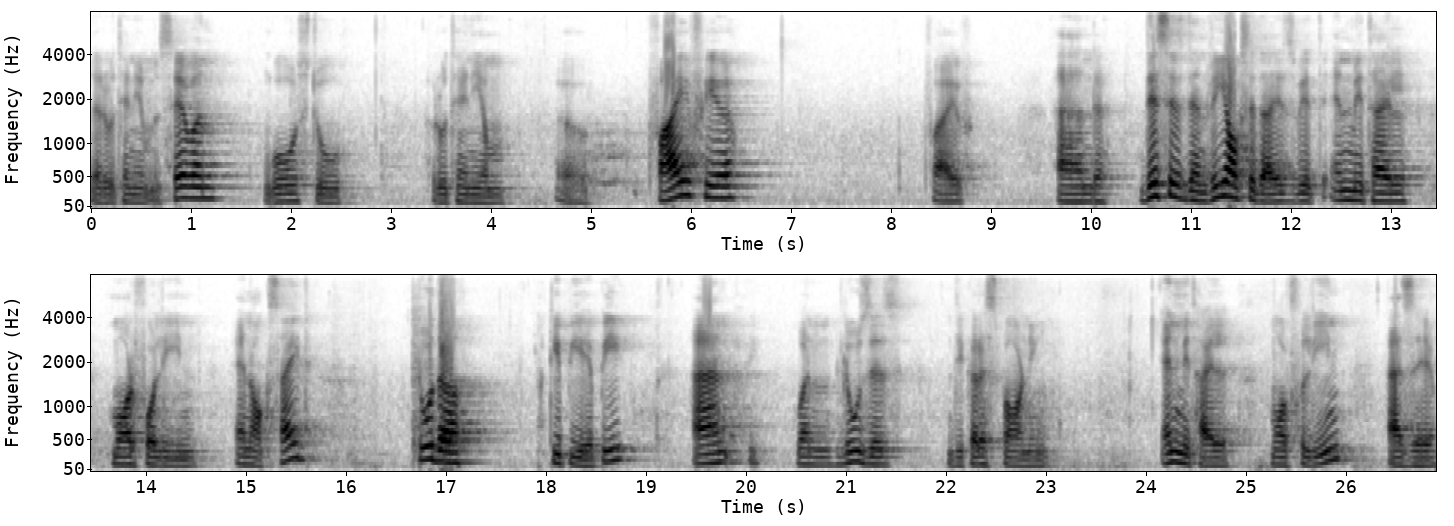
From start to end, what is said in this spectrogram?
the ruthenium 7 goes to ruthenium uh, 5 here 5 and this is then reoxidized with N-methyl morpholine N oxide to the TPAP and one loses the corresponding N-methyl morpholine as a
